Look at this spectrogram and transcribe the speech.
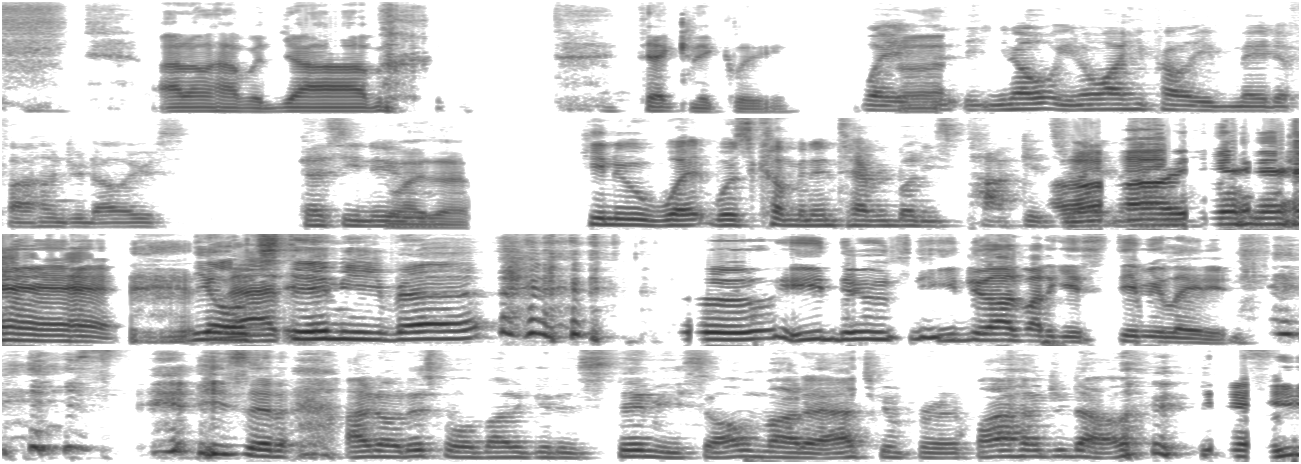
I don't have a job, technically. Wait, Uh, you know, you know why he probably made it five hundred dollars? Because he knew Why is that? he knew what was coming into everybody's pockets right Uh, now. yeah, The old That is stimmy, bruh. true. He knew. He knew I was about to get stimulated. he said, "I know this fool about to get his stimmy, so I'm about to ask him for five hundred dollars." He,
